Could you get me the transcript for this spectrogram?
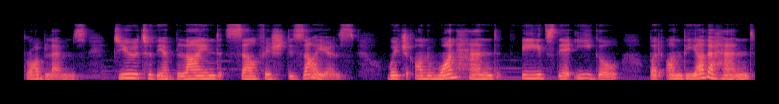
problems due to their blind, selfish desires, which on one hand feeds their ego, but on the other hand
